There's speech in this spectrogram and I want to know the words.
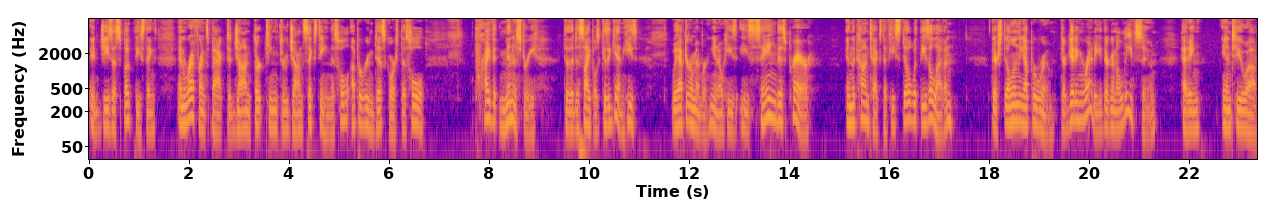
And Jesus spoke these things in reference back to John 13 through John 16. This whole upper room discourse, this whole private ministry to the disciples. Because again, he's we have to remember, you know, he's he's saying this prayer in the context of he's still with these eleven. They're still in the upper room. They're getting ready. They're going to leave soon, heading into uh,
